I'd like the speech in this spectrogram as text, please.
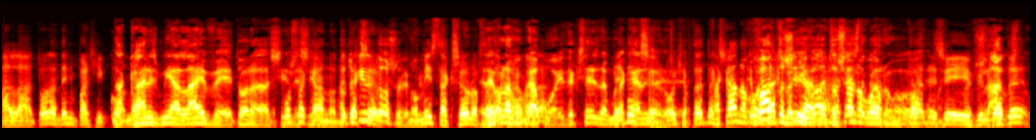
Αλλά τώρα δεν υπάρχει εικόνα. Να κάνεις μια live ε, τώρα Πώς θα σύνδεση. κάνω, Από δεν το τα ξέρω. κινητό σου, ρε φίλε. Νομίζεις τα ξέρω αυτά Ρε τα βλάχο πράγματα; καμπόι, δεν ξέρεις να μου Δεν να τα κάνει. ξέρω, όχι αυτά δεν τα Τα ξέρω. κάνω Ε, εγώ. βάλ' εντάξει, το εσύ, παιδιά, βάλ' τα το εσύ, κάνω το εγώ, κάνω έχω- εγώ. το έχω. Κάνε εσύ, Ο φίλτατε. Σάββας το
